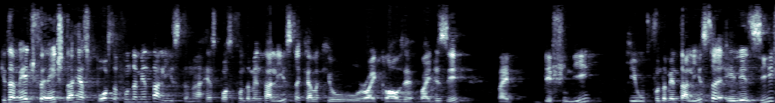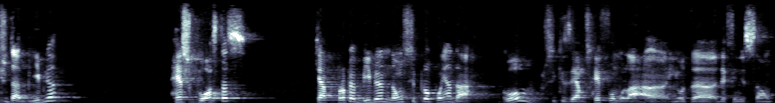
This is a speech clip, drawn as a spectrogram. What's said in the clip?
que também é diferente da resposta fundamentalista. Né? A resposta fundamentalista, aquela que o Roy Clauser vai dizer, vai definir que o fundamentalista ele exige da Bíblia respostas que a própria Bíblia não se propõe a dar. Ou, se quisermos reformular em outra definição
